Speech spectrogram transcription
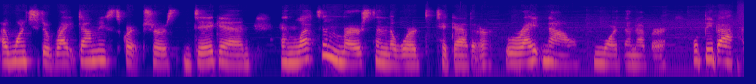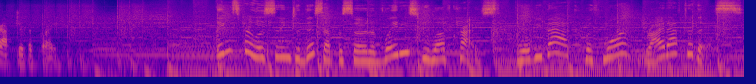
I want you to write down these scriptures, dig in, and let's immerse in the word together right now more than ever. We'll be back after the break. Thanks for listening to this episode of Ladies Who Love Christ. We'll be back with more right after this.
